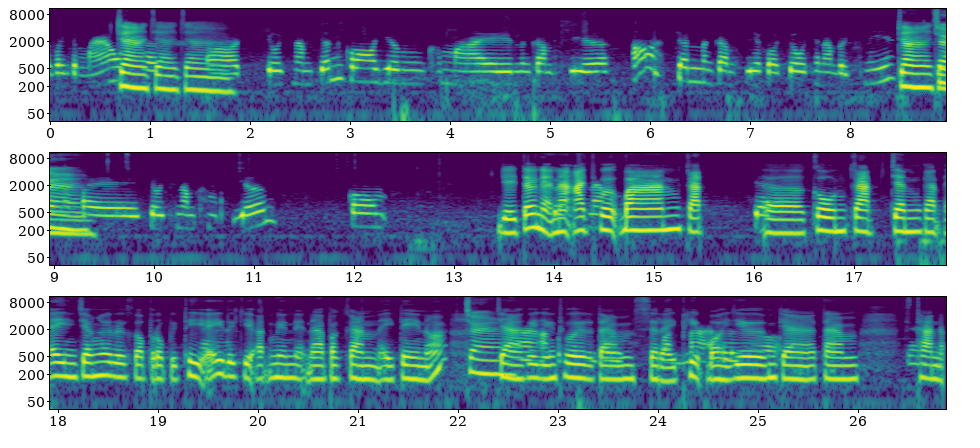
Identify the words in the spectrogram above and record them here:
ទៅវិញទៅមកចាចាចាអឺចូលឆ្នាំចិនក៏យើងខ្មែរនិងកម្ពុជាអូចិននិងកម្ពុជាក៏ចូលឆ្នាំដូចគ្នាចាចាហើយចូលឆ្នាំថ្មីយើងក៏និយាយទៅអ្នកណាអាចធ្វើបានកាត់អឺកូនកាត់ចិនកាត់អីអញ្ចឹងឬក៏ប្រពៃពិធីអីដូចជាអត់មានអ្នកណាប្រកាន់អីទេណោះចាចាគឺយើងធ្វើទៅតាមសេរីភាពរបស់យើងចាតាម ស្ថាន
